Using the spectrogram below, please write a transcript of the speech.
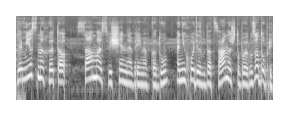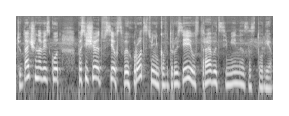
Для местных это самое священное время в году. Они ходят в Датсаны, чтобы задобрить удачу на весь год, посещают всех своих родственников, друзей и устраивают семейные застолья.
